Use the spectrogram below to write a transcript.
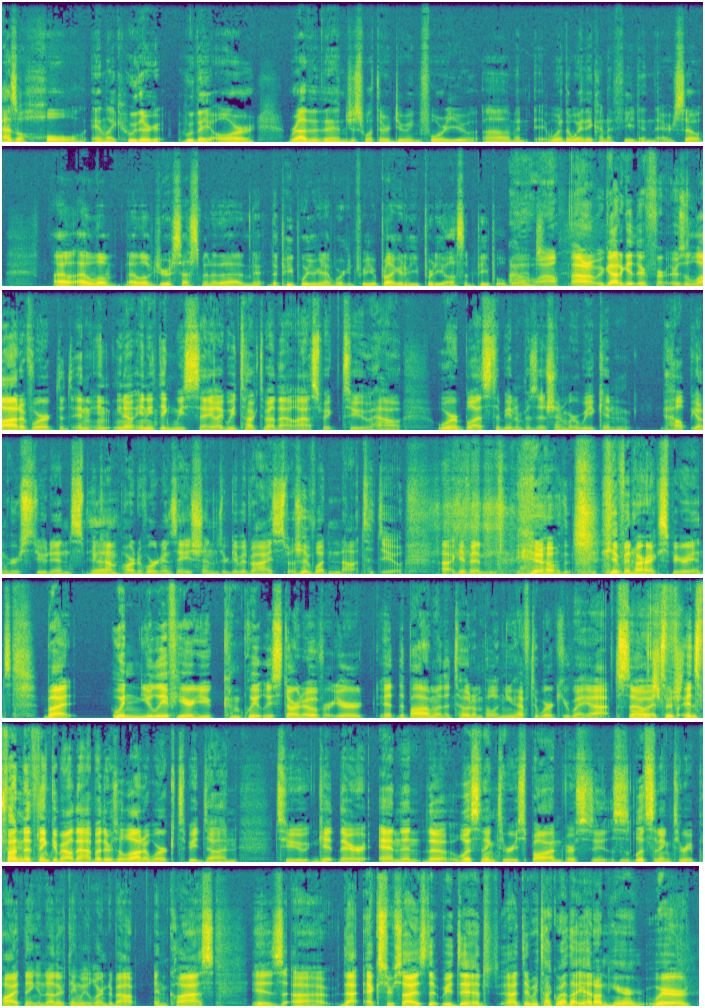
as a whole and like who they're who they are rather than just what they're doing for you um, and it- what the way they kind of feed in there. So. I, I love I loved your assessment of that and the people you're gonna have working for you are probably gonna be pretty awesome people. Oh wow! I don't know. We got to get there first. There's a lot of work that, and, and you know, anything we say, like we talked about that last week too. How we're blessed to be in a position where we can help younger students Yeah. become part of organizations or give advice, especially of what not to do, uh, given you know, given our experience. But when you leave here, you completely start over. You're at the bottom of the totem pole, and you have to work your way up. So Smallest it's the it's fun to think about that, but there's a lot of work to be done to get there. And then the listening to respond versus listening to reply thing. Another thing we learned about in class is uh, that exercise that we did. Uh, did we talk about that yet on here? Where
